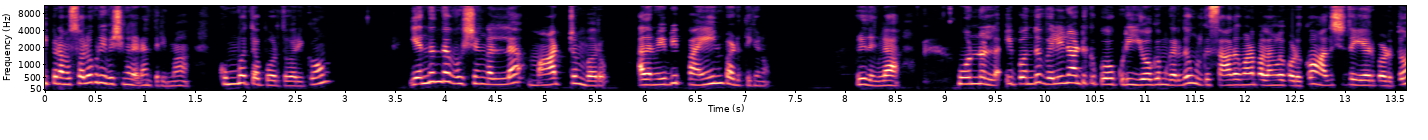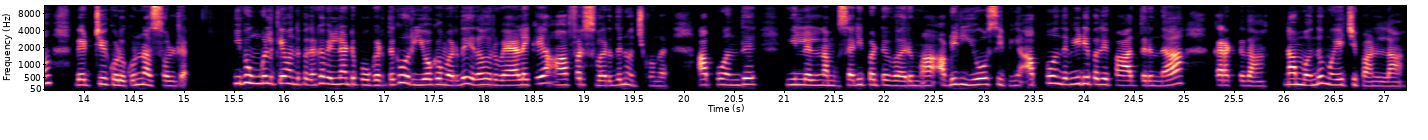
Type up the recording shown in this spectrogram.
இப்போ நம்ம சொல்லக்கூடிய விஷயங்கள் என்ன தெரியுமா? கும்பத்தை பொறுத்த வரைக்கும் எந்தெந்த விஷயங்களில் மாற்றம் வரும்? அதை நம்ம எப்படி பயன்படுத்திக்கணும்? புரியுதுங்களா? ஒன்றும் இல்லை இப்போ வந்து வெளிநாட்டுக்கு போகக்கூடிய யோகம்ங்கிறது உங்களுக்கு சாதகமான பலன்களை கொடுக்கும். அதிர்ஷ்டத்தை ஏற்படுத்தும். வெற்றி கொடுக்கும்னு நான் சொல்கிறேன் இப்போ உங்களுக்கே வந்து பார்த்தீங்கன்னா, வெளிநாட்டு போகிறதுக்கு ஒரு யோகம் வருது. ஏதோ ஒரு வேலைக்கு ஆஃபர்ஸ் வருதுன்னு வச்சுக்கோங்க. அப்போ வந்து இல்லை இல்லை நமக்கு சரிப்பட்டு வருமா? அப்படின்னு யோசிப்பீங்க. அப்போ அந்த வீடியோ பதிவை பார்த்துருந்தா கரெக்டு தான். நம்ம வந்து முயற்சி பண்ணலாம்.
